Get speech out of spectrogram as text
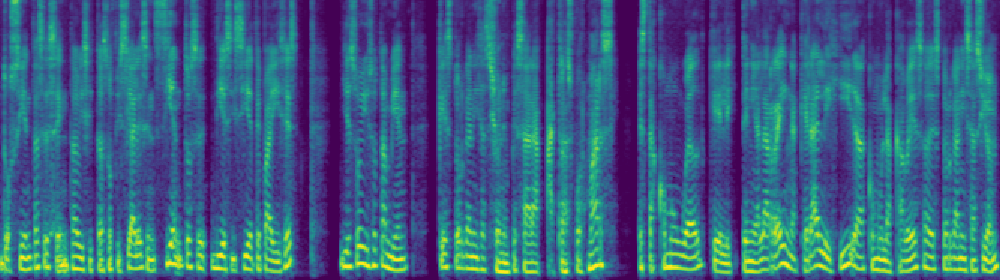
260 visitas oficiales en 117 países, y eso hizo también que esta organización empezara a transformarse. Esta Commonwealth que tenía la reina, que era elegida como la cabeza de esta organización,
